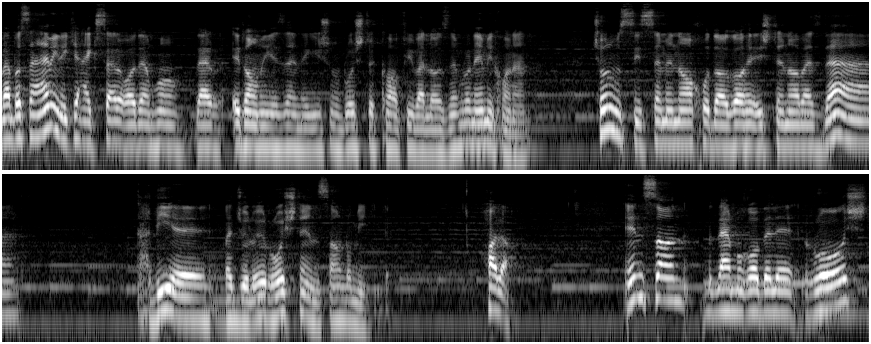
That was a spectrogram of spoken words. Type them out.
و واسه همینه که اکثر آدم ها در ادامه زندگیشون رشد کافی و لازم رو نمی‌کنن. چون اون سیستم ناخودآگاه اجتناب از درد قویه و جلوی رشد انسان رو می‌گیره. حالا انسان در مقابل رشد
